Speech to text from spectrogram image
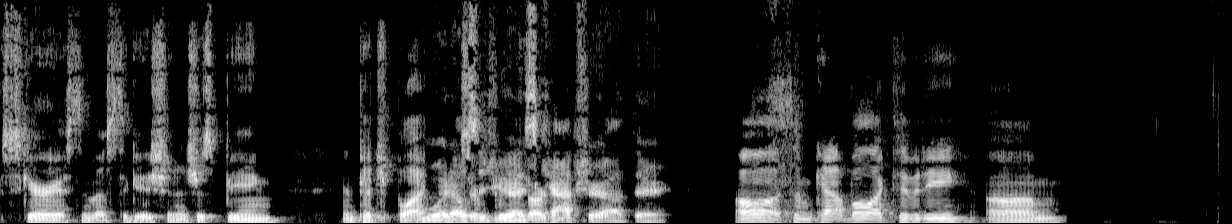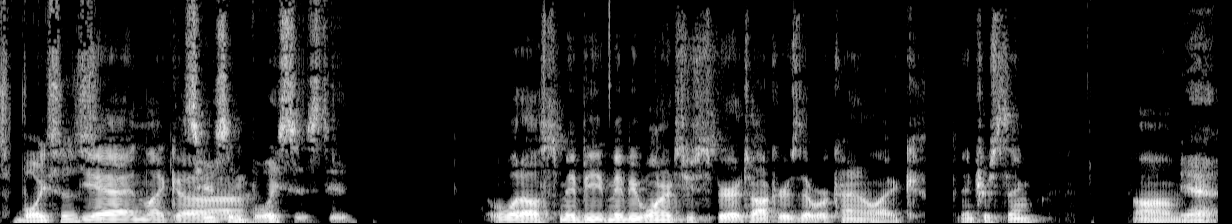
scariest investigation. Is just being in pitch black. What else did you guys capture out there? Oh, some cat ball activity. Um, It's voices. yeah, and like Let's uh, hear some voices, dude. what else? Maybe maybe one or two spirit talkers that were kind of like interesting. Um, Yeah,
